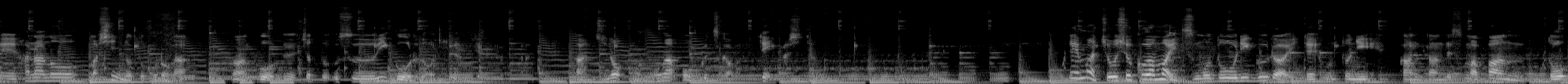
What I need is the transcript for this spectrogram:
えー花の、まあ、芯のところが、まあ、ちょっと薄いゴールドになっている感じのものが多く使われていました。で、まあ、朝食はまあいつも通りぐらいで、本当に簡単です。まあ、パンと、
